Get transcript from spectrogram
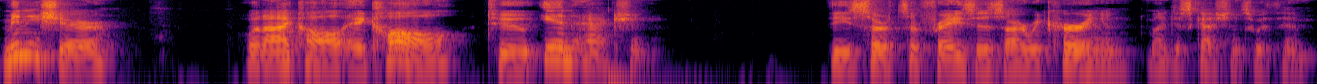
Many share what I call a call to inaction. These sorts of phrases are recurring in my discussions with them.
